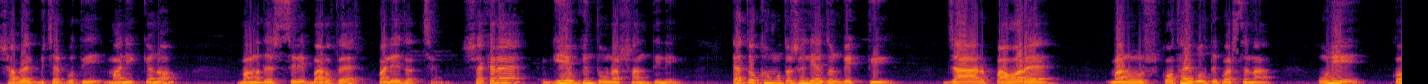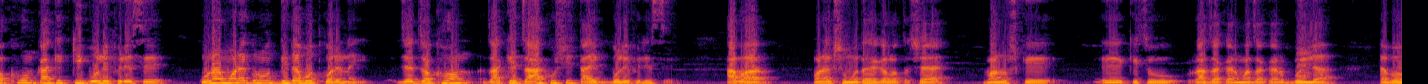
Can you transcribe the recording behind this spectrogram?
সাবেক বিচারপতি মানিক কেন বাংলাদেশ ছেড়ে ভারতে পালিয়ে যাচ্ছেন। সেখানে গিয়েও কিন্তু ওনার শান্তি নেই। এত ক্ষমতাশালী একজন ব্যক্তি যার পাওয়ারে মানুষ কথাই বলতে পারছে না। উনি কখন কাকে কি বলে ফেলেছে ওনার মনে কোনো দ্বিধাবোধ করে নাই, যে যখন যাকে যা খুশি তাই বলে ফেলেছে। আবার অনেক সময় দেখা গেল সে মানুষকে কিছু রাজাকার মাজাকার বইলা এবং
